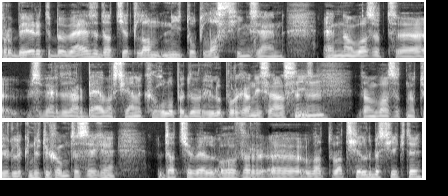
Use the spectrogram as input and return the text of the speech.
proberen te bewijzen dat je het land niet tot last ging zijn. En dan was het, uh, ze werden daarbij waarschijnlijk geholpen door hulporganisaties. Mhm. Dan was het natuurlijk nuttig om te zeggen dat je wel over uh, wat, wat geld beschikte.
